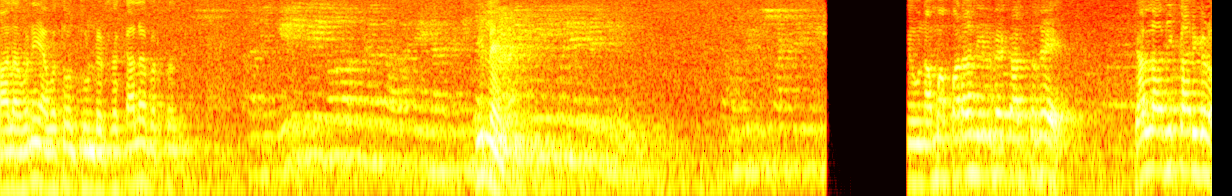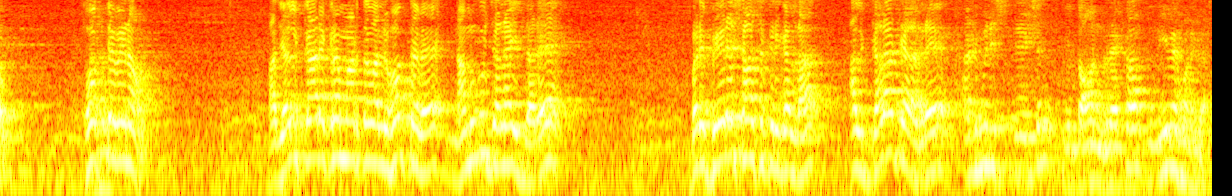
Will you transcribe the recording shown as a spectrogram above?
ಬಾಲವನೇ ಯಾವತ್ತೋ ಒಂದು ತುಂಡರಿಸೋ ಕಾಲ ಬರ್ತದೆ. ಇಲ್ಲ ಇಲ್ಲ. ನೀವು ನಮ್ಮ ಪರ ನಿಲ್ಬೇಕಾಗ್ತದೆ. ಎಲ್ಲ ಅಧಿಕಾರಿಗಳು, ಹೋಗ್ತೇವೆ ನಾವು. ಅದೆಲ್ಲಿ ಕಾರ್ಯಕ್ರಮ ಮಾಡ್ತೇವೆ ಅಲ್ಲಿ ಹೋಗ್ತೇವೆ. ನಮಗೂ ಜನ ಇದ್ದಾರೆ. ಬರೀ ಬೇರೆ ಶಾಸಕರಿಗೆಲ್ಲ, ಅಲ್ಲಿ ಗಲಾಟೆ ಆದರೆ ಅಡ್ಮಿನಿಸ್ಟ್ರೇಷನ್ ವಿತ್ ಆನ್ ರೆಕಾರ್ಡ್ ನೀವೇ ಹೊಣೆಗಾರ.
